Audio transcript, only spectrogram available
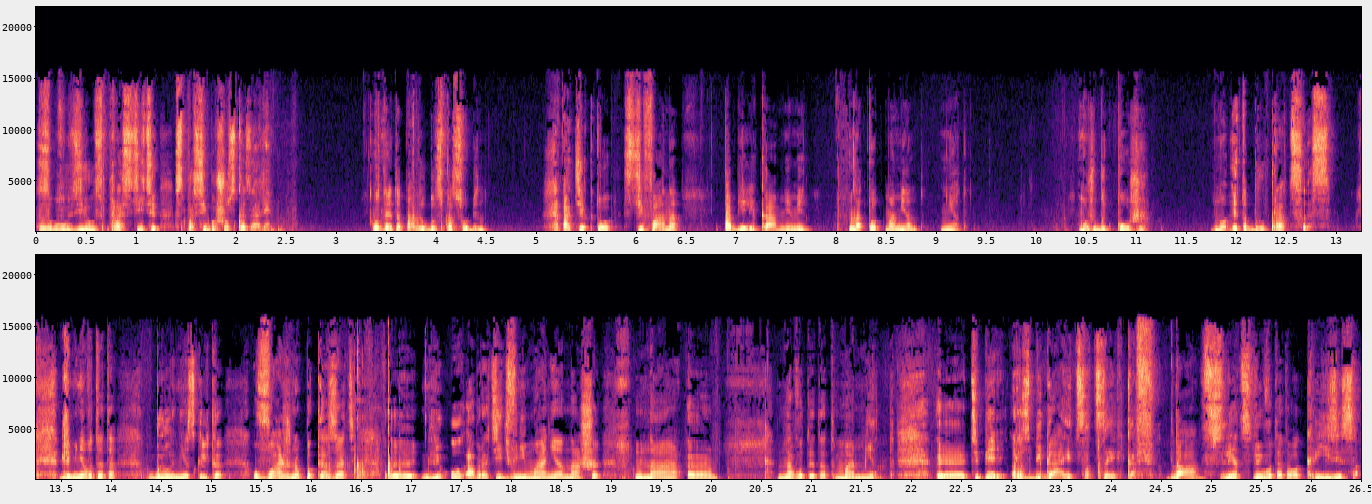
заблудился, простите, спасибо, что сказали. Вот на это Павел был способен. А те, кто Стефана побили камнями, на тот момент нет. Может быть, позже. Но это был процесс. Для меня вот это было несколько важно показать, э, обратить внимание наше на, э, на вот этот момент. Э, теперь разбегается церковь да, вследствие вот этого кризиса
